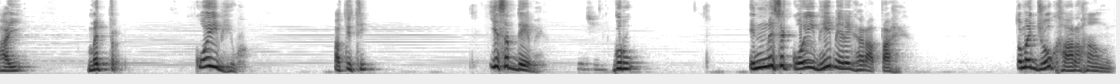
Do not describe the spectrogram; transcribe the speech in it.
भाई मित्र कोई भी हो अतिथि। ये सब देव है। गुरु इनमें से कोई भी मेरे घर आता है तो मैं जो खा रहा हूँ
